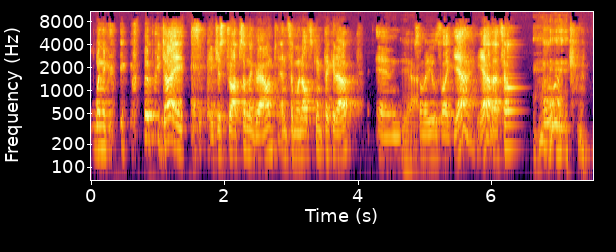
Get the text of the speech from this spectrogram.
when the equipment dies, it just drops on the ground, and someone else can pick it up. And yeah. somebody was like, "Yeah, yeah, that's how it works."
